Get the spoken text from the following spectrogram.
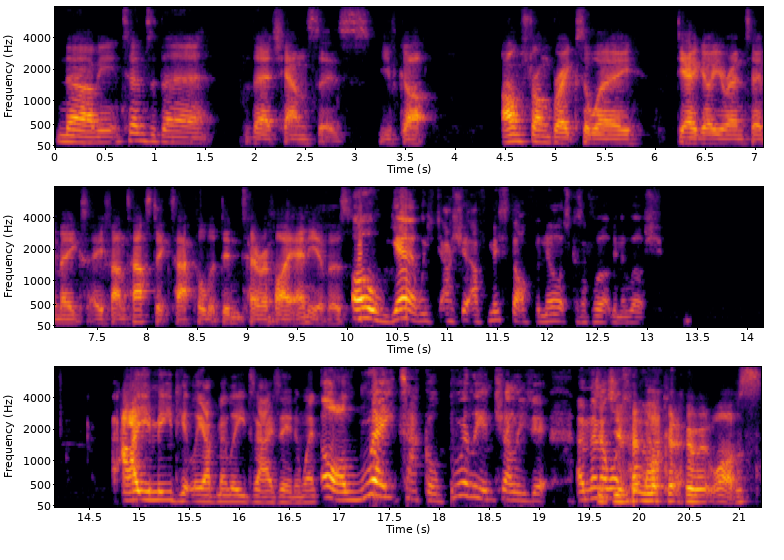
No, I mean in terms of their their chances, you've got Armstrong breaks away. Diego Llorente makes a fantastic tackle that didn't terrify any of us. Oh yeah, we. I should. I've missed that off the notes because I thought in a rush. I immediately had my Leeds eyes in and went, "Oh, great tackle, brilliant, challenge it." And then I Did you then look at who it was?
